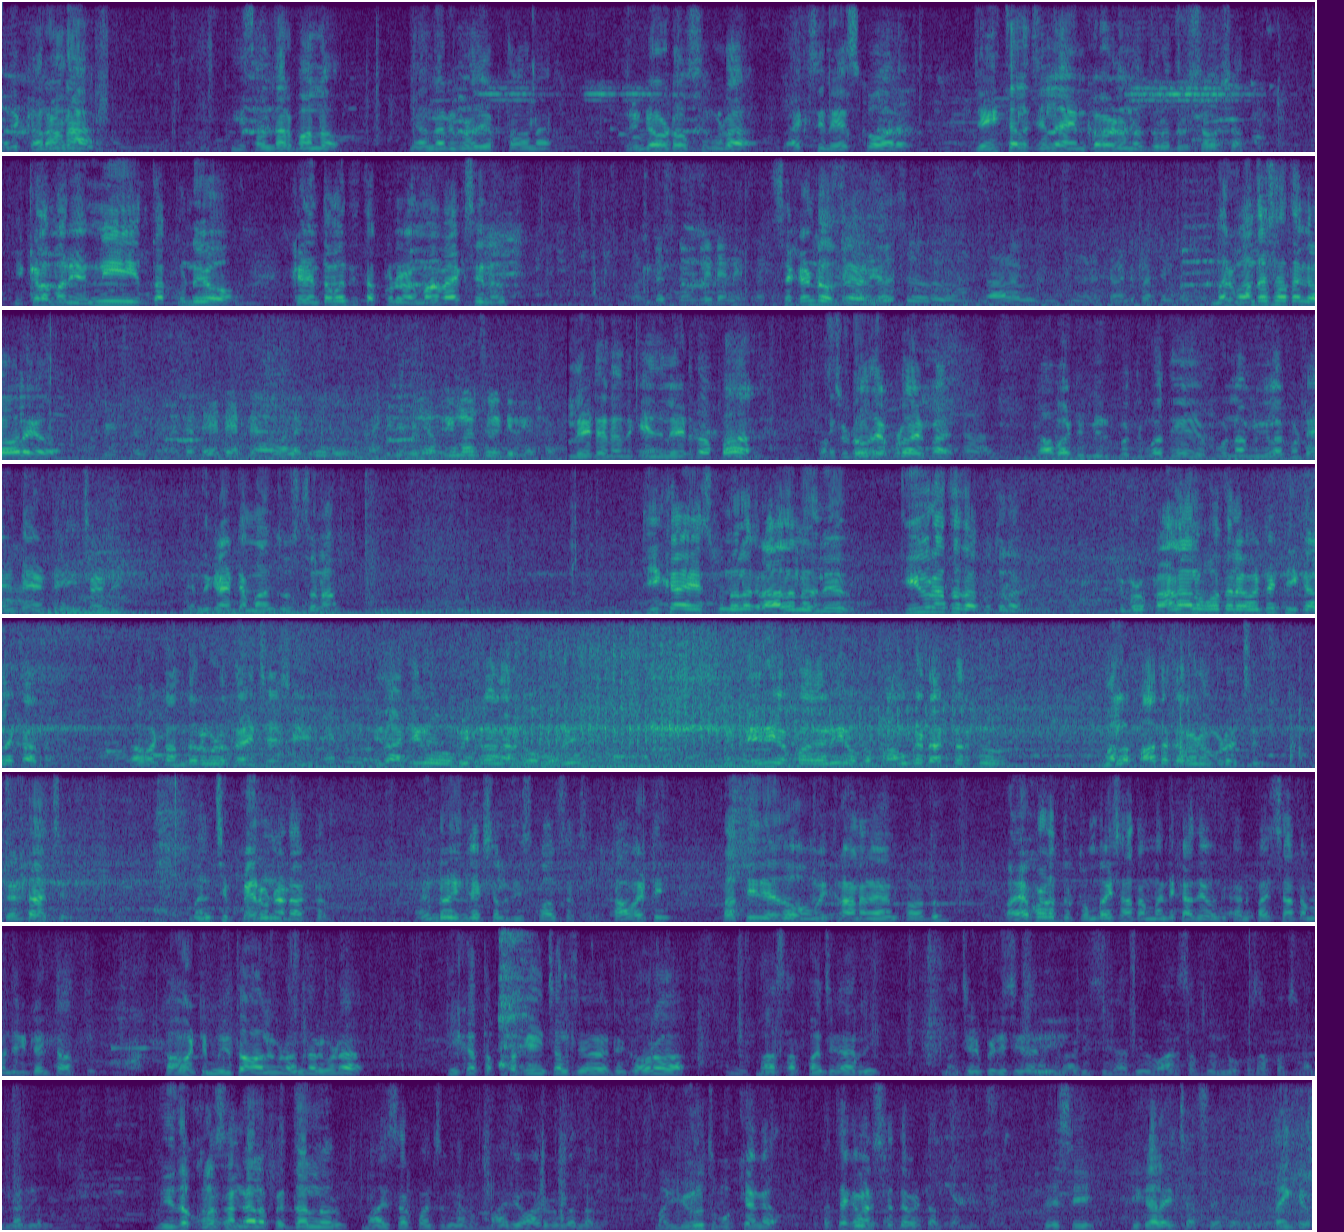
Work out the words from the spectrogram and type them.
మరి కరోనా ఈ సందర్భంలో మీ అందరికీ కూడా చెప్తా ఉన్నా. రెండవ డోసు కూడా వ్యాక్సిన్ వేసుకోవాలి. జగిత్యాల జిల్లా వెనుకబడి ఉన్న దురదృష్టవశాత్తు. ఇక్కడ మరి ఎన్ని తక్కువ ఉన్నాయో ఇక్కడ ఎంతమంది తక్కువ మా వ్యాక్సిన్? సెకండ్ డోస్ మరి వంద శాతం కావాలి కదా? లేట్ అయినందుకు ఇది లేట్ తప్ప ఫస్ట్ డోస్ ఎప్పుడో అయిపోయాయి. కాబట్టి మీరు కొద్ది కొద్దిగా ఎప్పుడున్నా మిగలకుండా ఏంటంటే వేయించండి. ఎందుకంటే మనం చూస్తున్నాం టీకా వేసుకున్న వాళ్ళకి రాదన్నది లేదు. తీవ్రత తగ్గుతున్నది. ఇప్పుడు ప్రాణాలు పోతలేమంటే టీకాలే కారణం కాబట్టి అందరూ కూడా దయచేసి ఇది అటిన ఒమిక్రాన్ అనుకోకూడదు నేను పేరు చెప్పగానే ఒక ప్రముఖ డాక్టర్కు మళ్ళీ పాత కరోనా కూడా వచ్చింది. డెల్టా వచ్చింది. మంచి పేరున్న డాక్టర్. ఎన్నో ఇంజక్షన్లు తీసుకోవాల్సి వచ్చింది. కాబట్టి ప్రతిది ఏదో ఒమిక్రాన్ అని అనుకోవద్దు. భయపడద్దు. తొంభై శాతం మందికి అదే ఉంది. కానీ పది శాతం మందికి డెల్టా వస్తుంది. కాబట్టి మిగతా వాళ్ళు కూడా అందరు కూడా టీకా తప్పక వేయించాల్సిన గౌరవ మా సర్పంచ్ గారిని మా జెడ్పీటీసీ గారిని ఎంపీటీసీ గారిని వార్డు సభ్యులు ఉప సర్పంచులు అందరినీ వివిధ కుల సంఘాల పెద్దలు ఉన్నారు మాజీ సర్పంచులు ఉన్నారు మాజీ వార్డు మెంబర్లు ఉన్నారు. మా యూత్ ముఖ్యంగా ప్రత్యేకమైన శ్రద్ధ పెట్టాలి తండ్రి చేసి టీకాలు ఇచ్చాల్సింది థ్యాంక్ యూ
